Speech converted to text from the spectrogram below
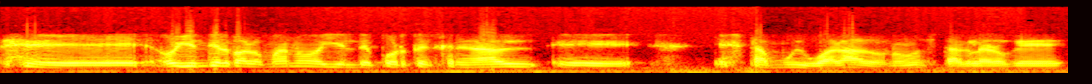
eh, hoy en día el balomano y el deporte en general eh, está muy igualado, ¿no? Está claro que,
